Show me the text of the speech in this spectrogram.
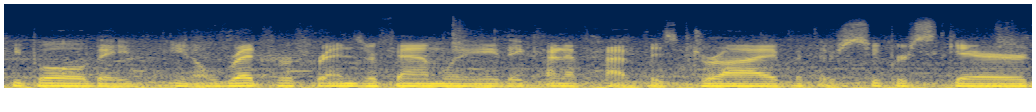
people, they you know read for friends or family, they kind of have this drive, but they're super scared.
